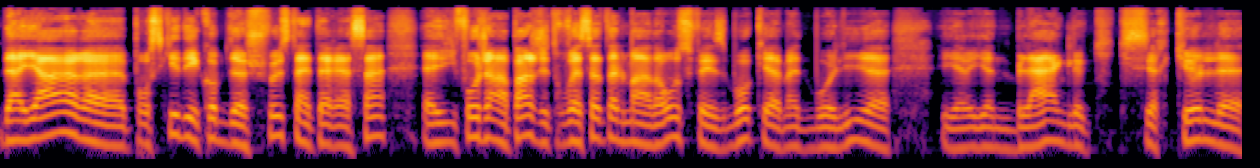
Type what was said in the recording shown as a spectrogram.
d'ailleurs, euh, pour ce qui est des coupes de cheveux, c'est intéressant. Euh, il faut que j'en parle. J'ai trouvé ça tellement drôle sur Facebook. Euh, Maître Boily, euh, il y, a- il y a une blague là, qui, qui circule.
